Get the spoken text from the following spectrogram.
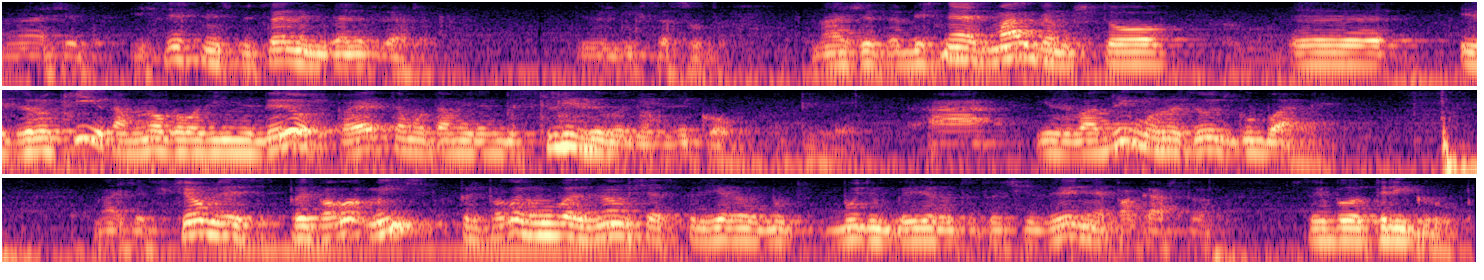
Значит, естественно, специально не дали фляжек из других сосудов. Значит, объясняет Мальбим, что э, из руки там много воды не наберешь, поэтому там как бы слизывали языком. А из воды можно тянуть губами. Значит, в чем здесь, предположим, мы, предположим, мы возьмем сейчас, будем придерживаться точки зрения пока что, что их было три группы.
